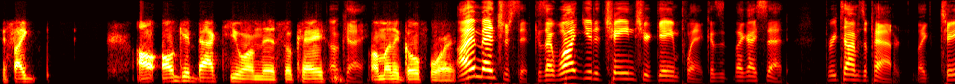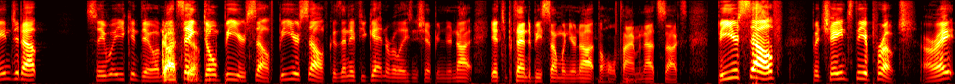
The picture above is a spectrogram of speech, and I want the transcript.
if I, I'll I'll get back to you on this. Okay. Okay. I'm gonna go for it. I'm interested because I want you to change your game plan. Because, like I said, three times a pattern. Like, change it up, see what you can do. I'm not saying don't be yourself. Be yourself. Because then, if you get in a relationship and you're not, you have to pretend to be someone you're not the whole time, and that sucks. Be yourself, but change the approach. All right?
